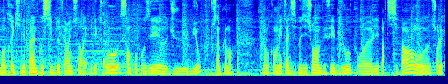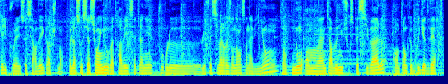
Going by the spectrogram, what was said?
montrer qu'il n'est pas impossible de faire une soirée électro sans proposer euh, du bio, tout simplement. Donc, on mettait à disposition un buffet bio pour euh, les participants sur lequel ils pouvaient aller se servir gratuitement. L'association Inou va travailler cette année pour le, le festival Résonance en Avignon. Donc, nous, on a intervenu sur ce festival en tant que brigade verte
